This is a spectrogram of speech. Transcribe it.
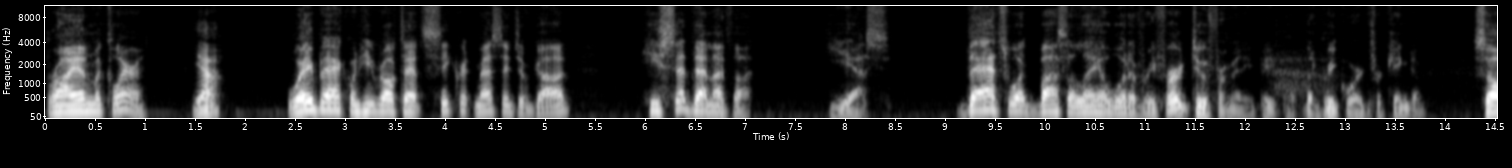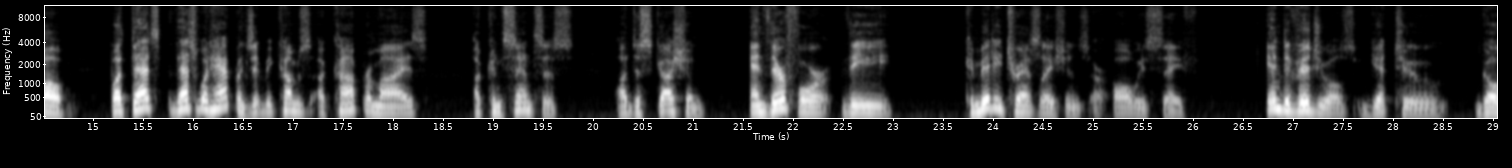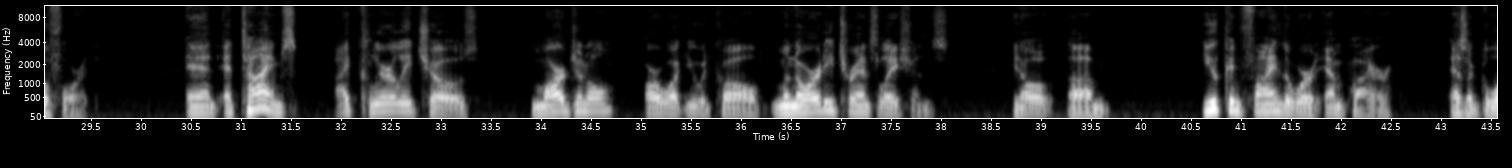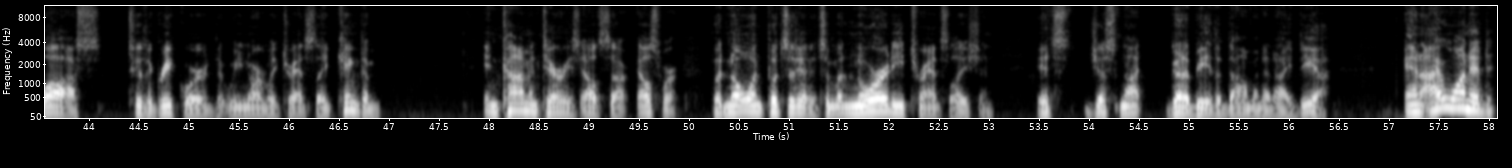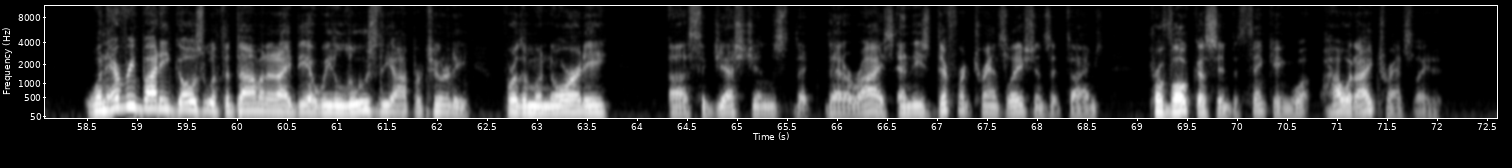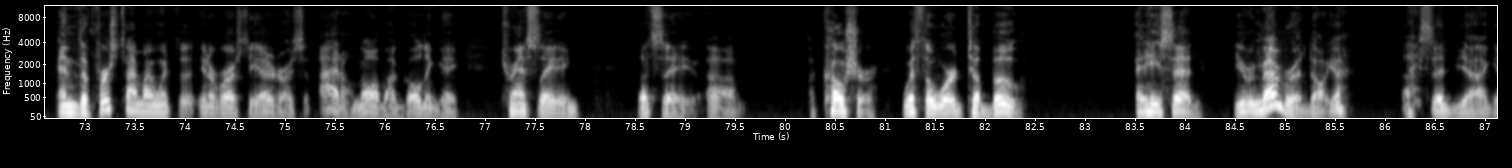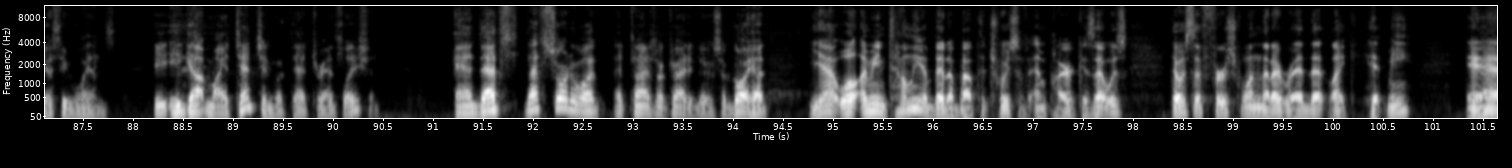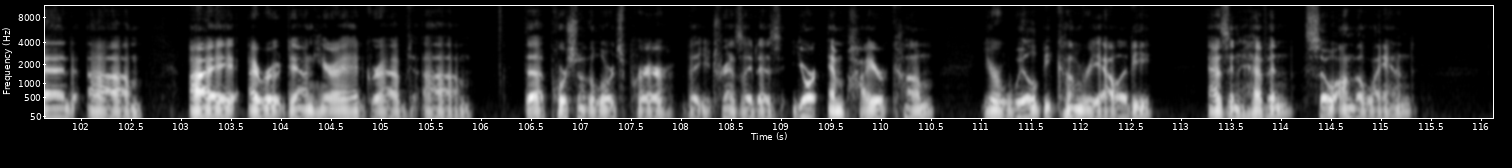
Brian McLaren. Yeah. Way back when he wrote that secret message of God he said that, and I thought, yes, that's what basileia would have referred to for many people, the Greek word for kingdom. So, but that's that's what happens. It becomes a compromise, a consensus, a discussion, and therefore the committee translations are always safe. Individuals get to go for it. And at times, I clearly chose marginal or what you would call minority translations. You know, um, you can find the word empire as a gloss to the Greek word that we normally translate kingdom in commentaries elsewhere, but no one puts it in. It's a minority translation. It's just not going to be the dominant idea. And I wanted, when everybody goes with the dominant idea, we lose the opportunity for the minority uh, suggestions that that arise. And these different translations at times provoke us into thinking, what, how would I translate it? And the first time I went to InterVarsity editor, I said, I don't know about Goldingay translating, let's say, uh, a kosher with the word taboo. And he said, You remember it, don't you? I said, Yeah, I guess he wins. He, he got my attention with that translation. And that's that's sort of what at times I'm trying to do. So go ahead. Yeah, well, I mean, tell me a bit about the choice of empire because that was that was the first one that I read that like hit me, and yeah. um, I I wrote down here I had grabbed um, the portion of the Lord's Prayer that you translate as "Your empire come, Your will become reality, as in heaven, so on the land."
